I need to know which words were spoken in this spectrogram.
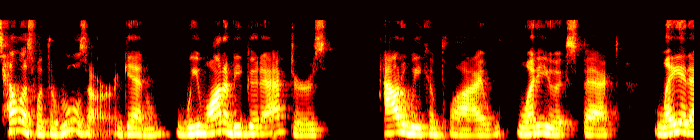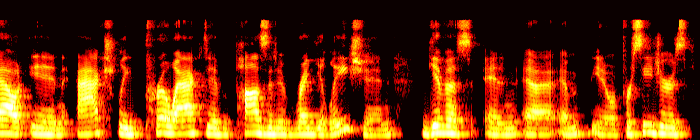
tell us what the rules are." Again, we want to be good actors how do we comply? What do you expect? Lay it out in actually proactive, positive regulation. Give us an, uh, you know, procedures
